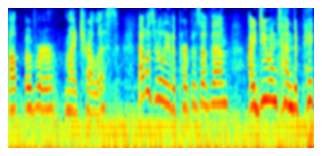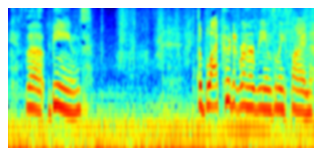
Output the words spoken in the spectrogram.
up over my trellis. That was really the purpose of them. I do intend to pick the beans, the black-hooded runner beans. Let me find,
